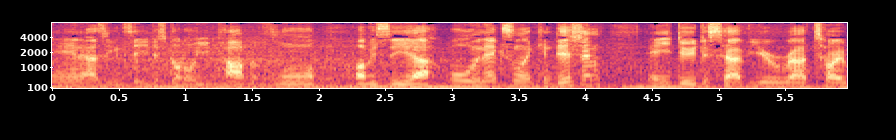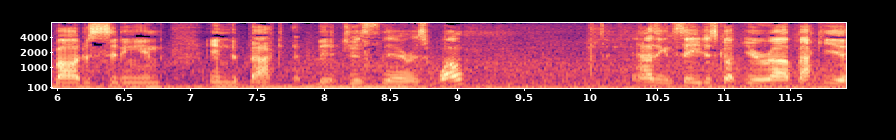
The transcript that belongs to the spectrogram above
And as you can see, you just got all your carpet floor, obviously uh, all in excellent condition. And you do just have your uh, tow bar just sitting in, in the back a bit just there as well. As you can see, you just got your uh, back of your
